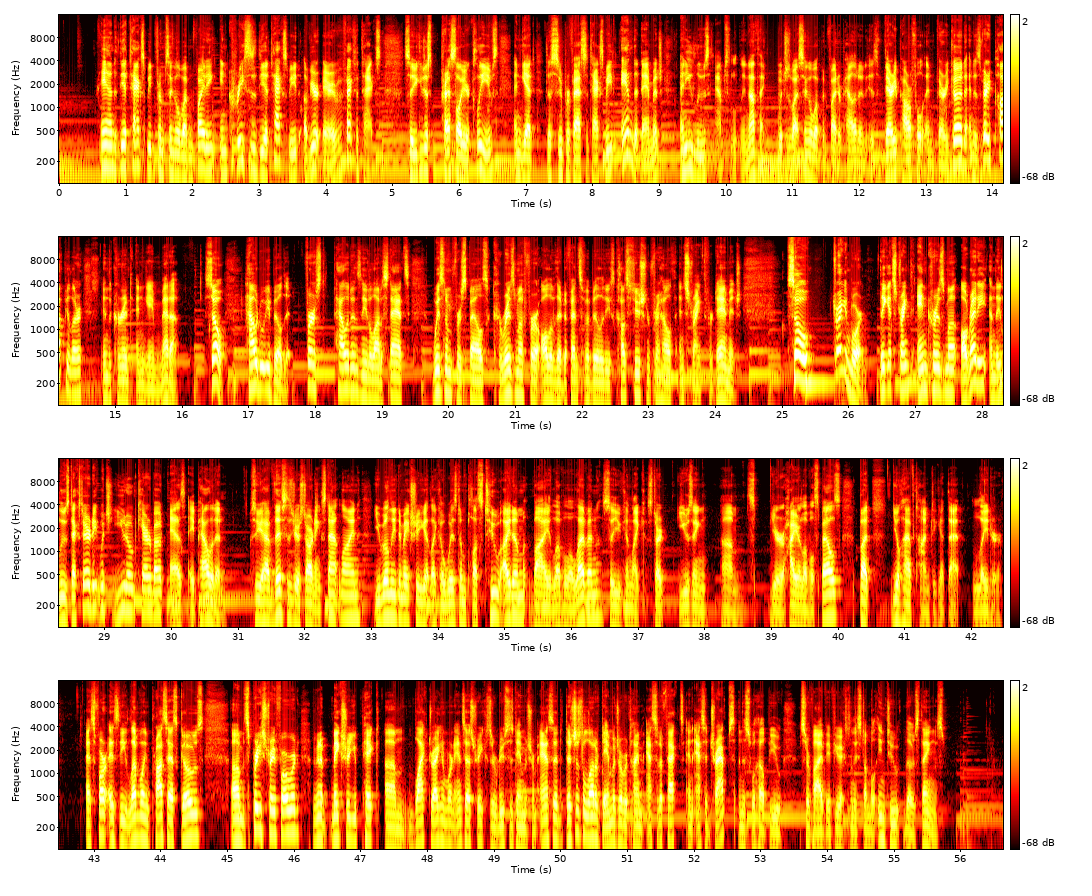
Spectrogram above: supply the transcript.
And the attack speed from single weapon fighting increases the attack speed of your area of effect attacks. So you can just press all your cleaves and get the super fast attack speed and the damage, and you lose absolutely nothing, which is why single weapon fighter paladin is very powerful and very good, and is very popular in the current endgame meta. So, how do we build it? First, paladins need a lot of stats wisdom for spells, charisma for all of their defensive abilities, constitution for health, and strength for damage. So, Dragonborn. They get strength and charisma already, and they lose dexterity, which you don't care about as a paladin. So you have this as your starting stat line. You will need to make sure you get like a wisdom plus two item by level 11, so you can like start using um, your higher level spells, but you'll have time to get that later. As far as the leveling process goes, um, it's pretty straightforward. I'm going to make sure you pick um, Black Dragonborn Ancestry because it reduces damage from acid. There's just a lot of damage over time acid effects and acid traps, and this will help you survive if you accidentally stumble into those things.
